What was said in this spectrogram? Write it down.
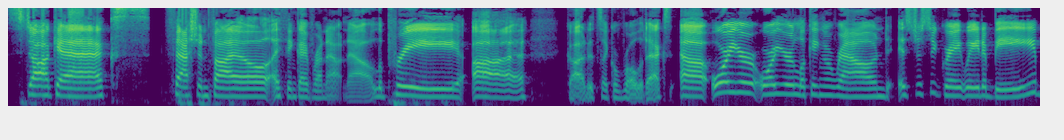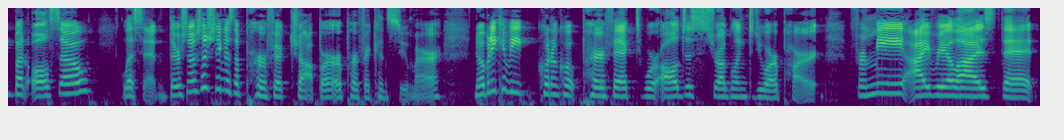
StockX, Fashionphile. I think I've run out now. LePrix. Uh, God, it's like a Rolodex. Uh, or you're or you're looking around. It's just a great way to be, but also listen, there's no such thing as a perfect shopper or perfect consumer. Nobody can be quote unquote perfect. We're all just struggling to do our part. For me, I realized that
